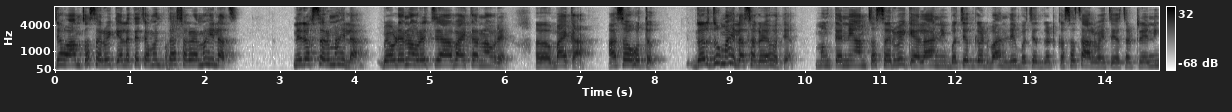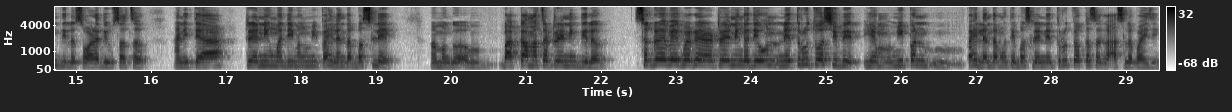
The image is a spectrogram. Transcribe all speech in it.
जेव्हा आमचा सर्वे केला त्याच्यामध्ये त्या सगळ्या महिलाच. निरक्षर महिला बेवड्या नवऱ्याच्या बायका नवऱ्या बायका असं होतं. गरजू महिला सगळ्या होत्या. मग त्यांनी आमचा सर्वे केला आणि बचत गट बांधले. बचत गट कसं चालवायचं याचं ट्रेनिंग दिलं सोळा दिवसाचं. आणि त्या ट्रेनिंगमध्ये मग मी पहिल्यांदा बसले. मग बागकामाचं ट्रेनिंग दिलं. सगळे वेगवेगळ्या ट्रेनिंग देऊन नेतृत्व शिबिर हे मी पण पहिल्यांदा मग ते बसले नेतृत्व कसं असलं पाहिजे?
